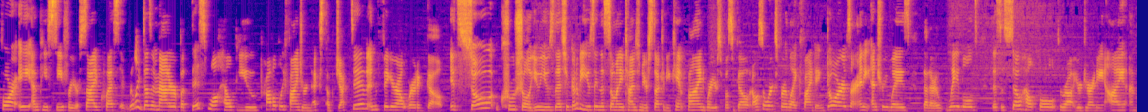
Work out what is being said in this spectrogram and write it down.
for a NPC for your side side quests, it really doesn't matter, but this will help you probably find your next objective and figure out where to go. It's so crucial you use this. You're going to be using this so many times when you're stuck and you can't find where you're supposed to go. It also works for like finding doors or any entryways that are labeled. This is so helpful throughout your journey. I am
